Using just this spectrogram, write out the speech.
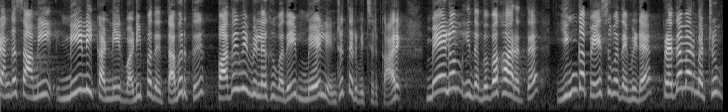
ரங்கசாமி நீலி கண்ணீர் வடிப்பதை தவிர்த்து பதவி விலகுவதே மேல் என்று தெரிவிச்சிருக்காரு. மேலும் இந்த விவகாரத்தை இங்க பேசுவதை விட பிரதமர் மற்றும்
